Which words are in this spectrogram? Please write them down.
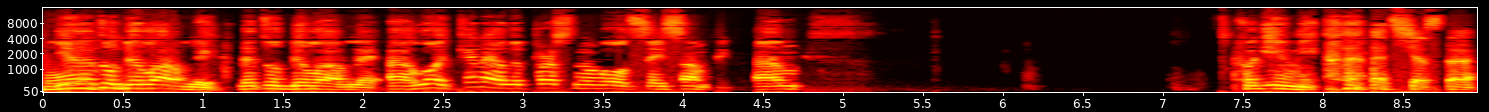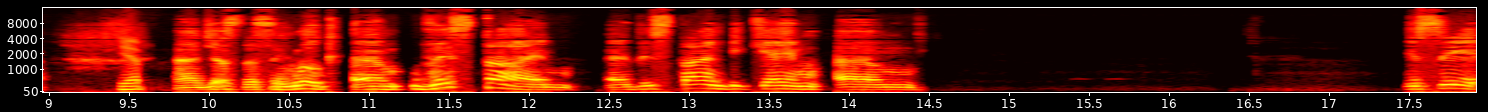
more. Yeah, that would be lovely. That would be lovely. Uh, Lloyd, can I, on a personal note, say something? Um, forgive me. it's just a, Yep. uh, just a thing. Look, um, this time, uh, this time became, um, you see,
